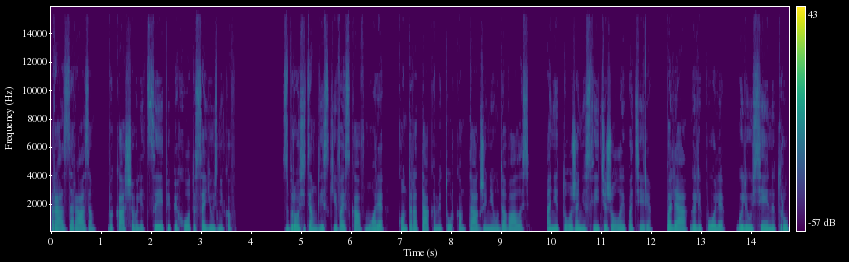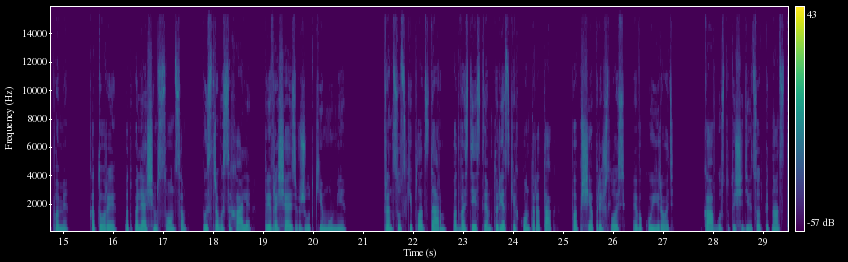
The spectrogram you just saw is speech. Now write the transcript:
раз за разом выкашивали цепи пехоты союзников. Сбросить английские войска в море контратаками туркам также не удавалось. Они тоже несли тяжелые потери. Поля Галиполи были усеяны трупами, которые под палящим солнцем быстро высыхали, превращаясь в жуткие мумии. Французский плацдарм под воздействием турецких контратак вообще пришлось эвакуировать. К августу 1915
